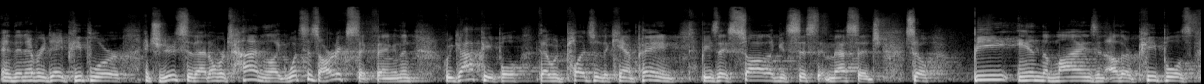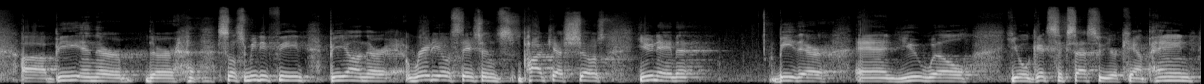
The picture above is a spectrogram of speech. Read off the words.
And then every day people are introduced to that. And over time, they're like, what's this Arctic Stick thing? And then we got people that would pledge to the campaign because they saw the consistent message. So be in the minds and other people's, uh, be in their their social media feed, be on their radio stations, podcast shows, you name it be there and you will you will get success with your campaign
